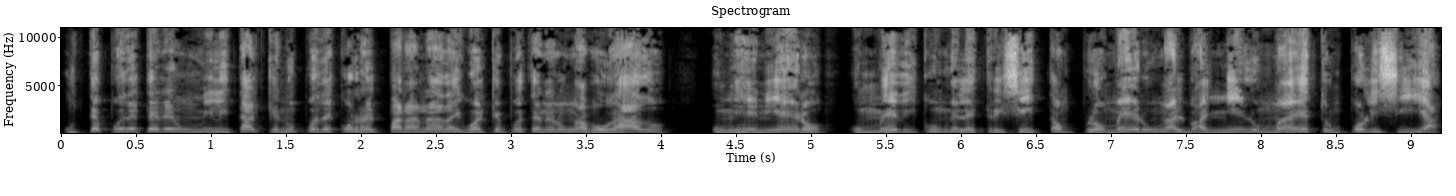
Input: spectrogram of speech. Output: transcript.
usted puede tener un militar que no puede correr para nada, igual que puede tener un abogado, un ingeniero, un médico, un electricista, un plomero, un albañil, un maestro, un policía,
